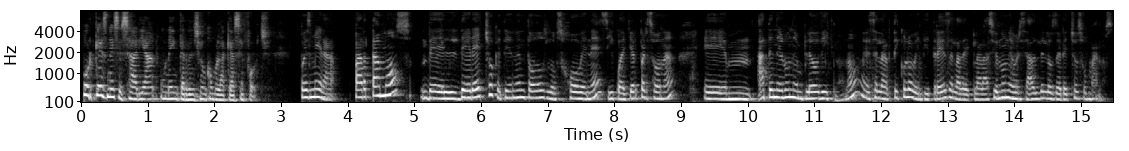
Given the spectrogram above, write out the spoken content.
¿Por qué es necesaria una intervención como la que hace Forge? Pues mira, partamos del derecho que tienen todos los jóvenes y cualquier persona em, a tener un empleo digno, ¿no? Es el artículo 23 de la Declaración Universal de los Derechos Humanos.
